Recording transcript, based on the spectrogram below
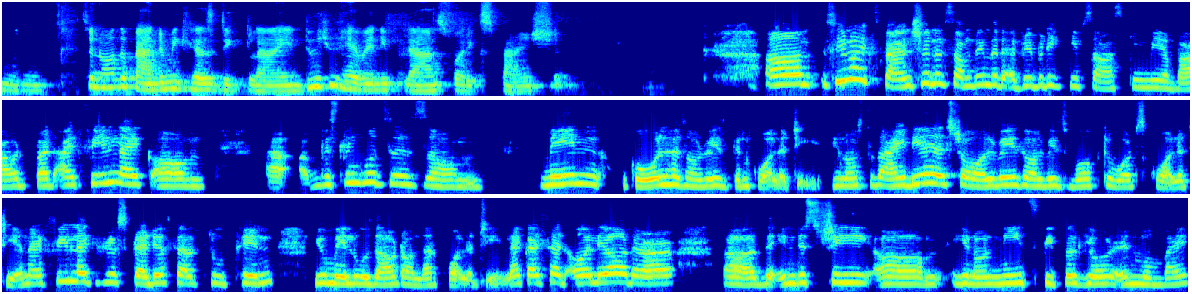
Mm-hmm. So now the pandemic has declined. Do you have any plans for expansion? Um, so you know, expansion is something that everybody keeps asking me about, but I feel like um, uh, Whistling Woods is um, main goal has always been quality you know. So the idea is to always always work towards quality. And i feel like if you spread yourself too thin you may lose out on that quality. Like i said earlier there are uh, the industry um, you know needs people here in mumbai.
